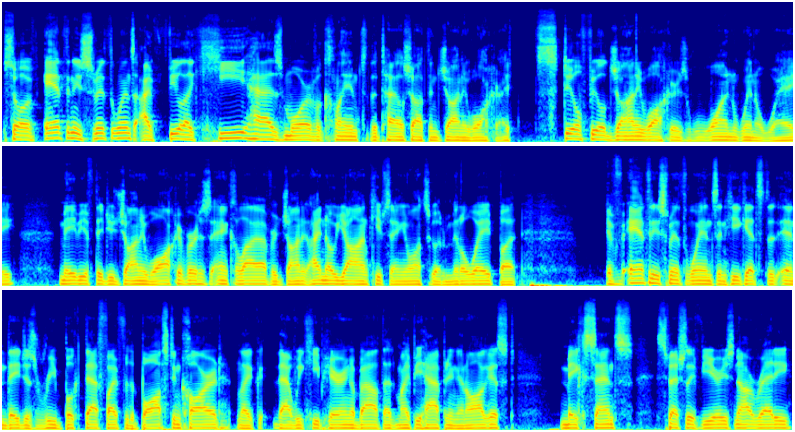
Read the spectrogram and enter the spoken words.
So if Anthony Smith wins, I feel like he has more of a claim to the title shot than Johnny Walker. I still feel Johnny Walker is one win away. Maybe if they do Johnny Walker versus Ankalaev or Johnny, I know Jan keeps saying he wants to go to middleweight, but if Anthony Smith wins and he gets the and they just rebook that fight for the Boston card, like that we keep hearing about, that might be happening in August, makes sense, especially if Yuri's not ready.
